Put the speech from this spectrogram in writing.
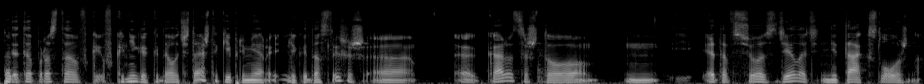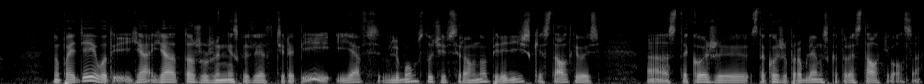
так... это просто в, в книгах, когда вот читаешь такие примеры или когда слышишь, э, э, кажется, что э, это все сделать не так сложно. Но по идее, вот я, я тоже уже несколько лет в терапии, и я в, в любом случае все равно периодически сталкиваюсь а, с, такой же, с такой же проблемой, с которой я сталкивался.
